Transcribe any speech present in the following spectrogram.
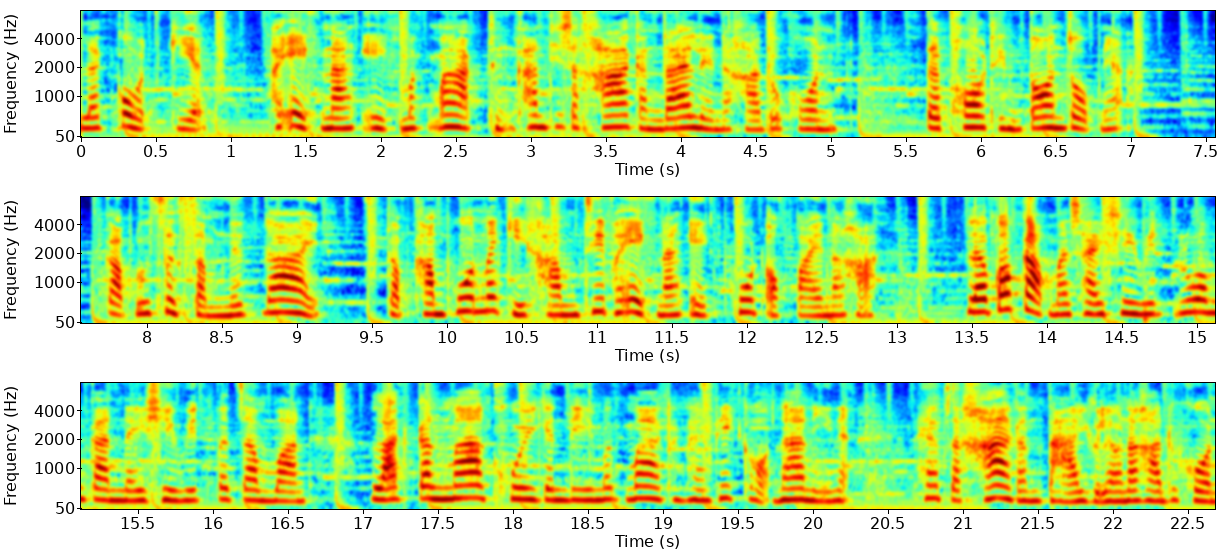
และโกรธเกลียดพระเอกนางเอกมาก ๆ ถึงขั้นที่จะฆ่ากันได้เลยนะคะทุกคน แต่พอถึงตอนจบเนี่ยกลับรู้สึกสำนึกได้ กับคำพูดไม่กี่คำที่พระเอกนางเอกพูดออกไปนะคะ แล้วก็กลับมาใช้ชีวิตร่วมกันในชีวิตประจำวัน รักกันมากคุยกันดีมาก ๆ ทั้งๆที่ก่อนหน้านี้เนี่ยแทบจะฆ่ากันตายอยู่แล้วนะคะ ทุกคน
